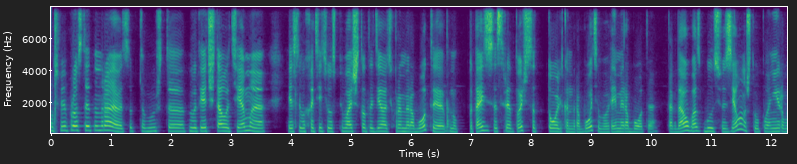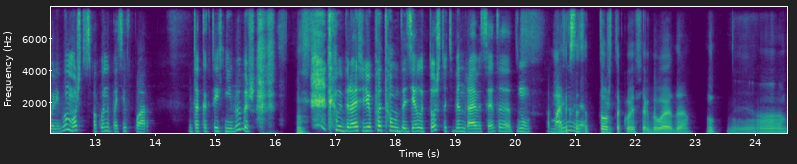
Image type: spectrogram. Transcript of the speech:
Вот тебе просто это нравится, потому что ну, вот я читала темы, если вы хотите успевать что-то делать, кроме работы, ну, пытайтесь сосредоточиться только на работе во время работы. Тогда у вас будет все сделано, что вы планировали, и вы можете спокойно пойти в парк. Но так как ты их не любишь, ты выбираешь ее потом доделать то, что тебе нравится. Это, ну, А нормально. Это, кстати, тоже такой эффект бывает, да. Ну, э,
